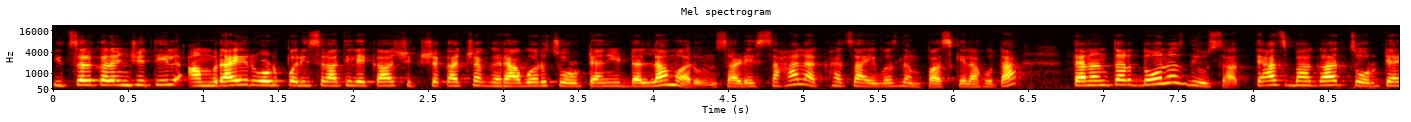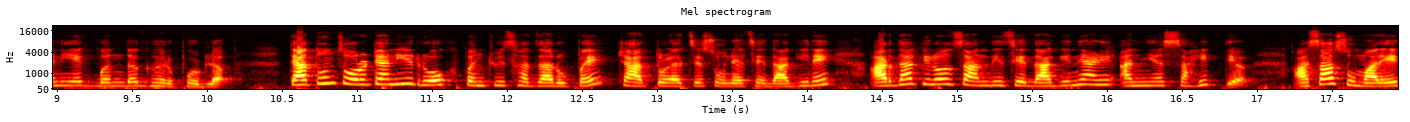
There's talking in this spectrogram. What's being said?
इचलकरंजीतील अमराई रोड परिसरातील एका शिक्षकाच्या घरावर चोरट्यांनी डल्ला मारून साडेसहा लाखाचा ऐवज लंपास केला होता. त्यानंतर दोनच दिवसात त्याच भागात चोरट्यांनी एक बंद घर फोडलं. त्यातून चोरट्यांनी रोख पंचवीस हजार रुपये चार तोळ्याचे सोन्याचे दागिने अर्धा किलो चांदीचे दागिने आणि अन्य साहित्य असा सुमारे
